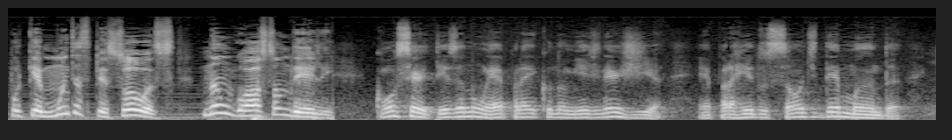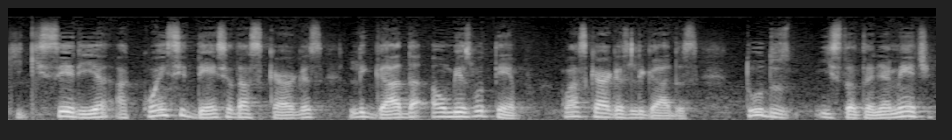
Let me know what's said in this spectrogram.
porque muitas pessoas não gostam dele. Com certeza não é para economia de energia, é para redução de demanda, que, que seria a coincidência das cargas ligadas ao mesmo tempo. Com as cargas ligadas tudo instantaneamente,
